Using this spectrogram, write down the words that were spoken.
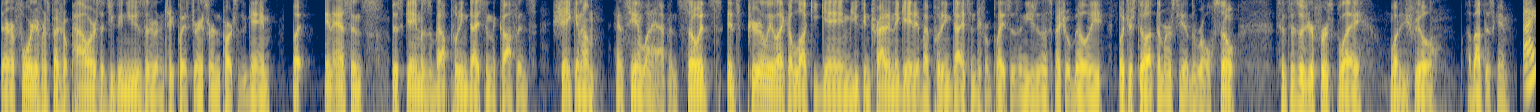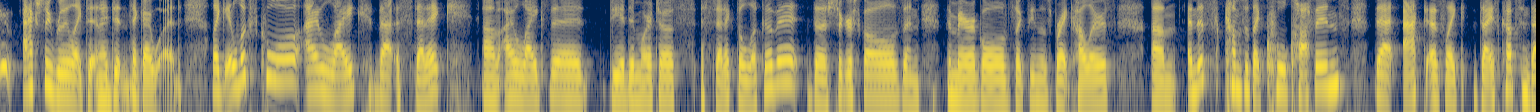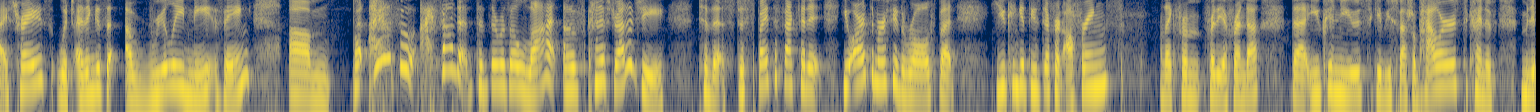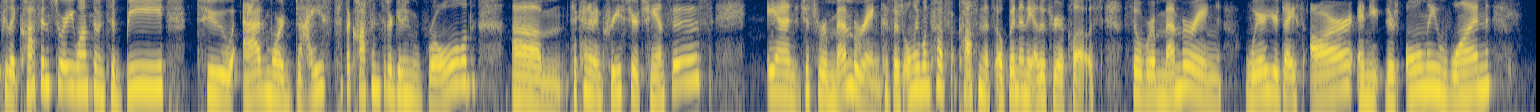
There are four different special powers that you can use that are going to take place during certain parts of the game. But in essence, this game is about putting dice in the coffins, shaking them, and seeing what happens. So it's it's purely like a lucky game. You can try to negate it by putting dice in different places and using the special ability, but you're still at the mercy of the roll. So since this was your first play, what did you feel about this game? I actually really liked it and I didn't think I would. Like it looks cool. I like that aesthetic. Um, I like the Dia de Muertos aesthetic, the look of it, the sugar skulls and the marigolds, like in those bright colors. Um, and this comes with like cool coffins that act as like dice cups and dice trays, which I think is a really neat thing. Um, but I also I found that there was a lot of kind of strategy to this, despite the fact that it you are at the mercy of the rolls, but you can get these different offerings like from for the ofrenda that you can use to give you special powers to kind of manipulate coffins to where you want them to be to add more dice to the coffins that are getting rolled um, to kind of increase your chances. And just remembering because there's only one cof- coffin that's open and the other three are closed. So remembering where your dice are and you, there's only one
